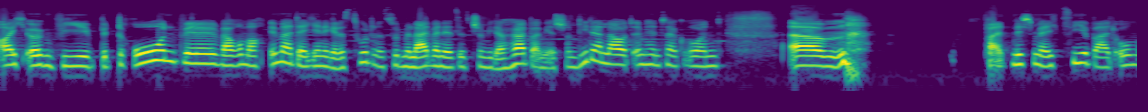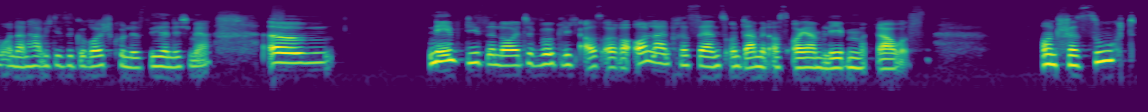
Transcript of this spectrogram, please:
euch irgendwie bedrohen will, warum auch immer derjenige das tut. Und es tut mir leid, wenn ihr es jetzt schon wieder hört. Bei mir ist schon wieder laut im Hintergrund. Ähm, bald nicht mehr. Ich ziehe bald um und dann habe ich diese Geräuschkulisse hier nicht mehr. Ähm, Nehmt diese Leute wirklich aus eurer Online-Präsenz und damit aus eurem Leben raus. Und versucht,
